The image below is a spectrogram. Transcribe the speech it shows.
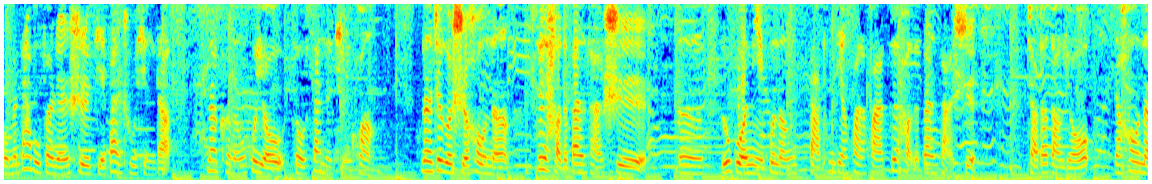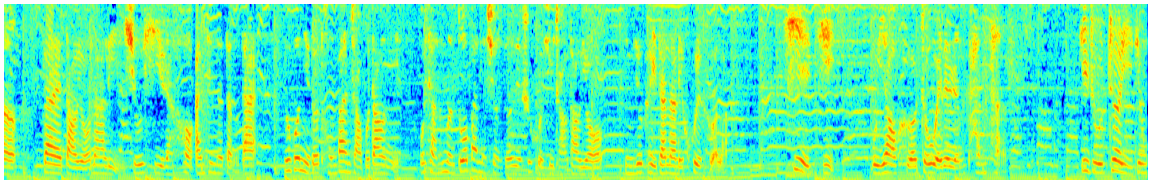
我们大部分人是结伴出行的，那可能会有走散的情况。那这个时候呢，最好的办法是，嗯，如果你不能打通电话的话，最好的办法是。找到导游，然后呢，在导游那里休息，然后安静的等待。如果你的同伴找不到你，我想他们多半的选择也是回去找导游，你们就可以在那里汇合了。切记，不要和周围的人攀谈。记住，这已经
